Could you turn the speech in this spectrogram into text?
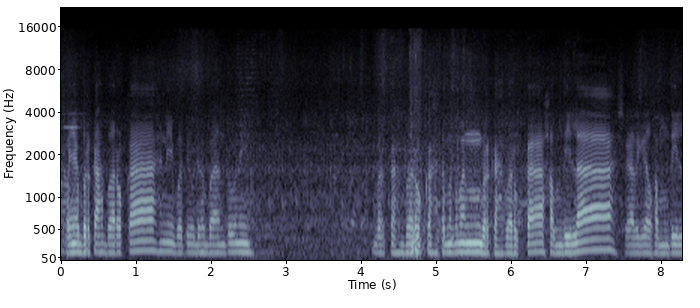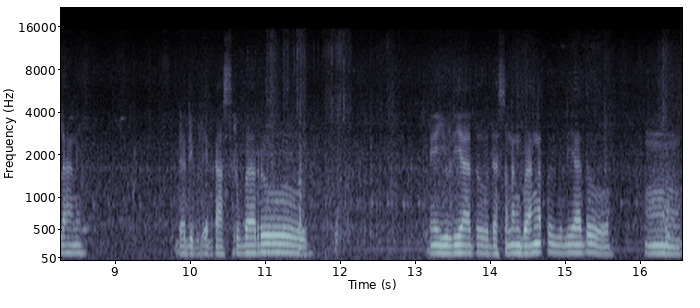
Pokoknya berkah barokah nih buat yang udah bantu nih. Berkah barokah, teman-teman, berkah barokah. Alhamdulillah, sekali lagi alhamdulillah nih. Udah dibeliin kasur baru. Nih Yulia tuh udah seneng banget tuh Yulia tuh. Hmm.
